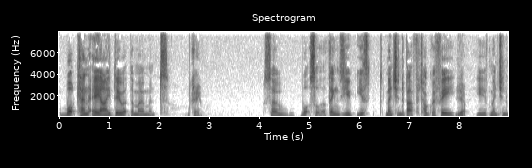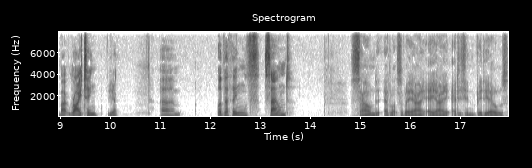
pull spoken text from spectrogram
what can AI do at the moment? Okay. So, what sort of things you you mentioned about photography? Yeah. You've mentioned about writing. Yeah. Um, other things, sound. Sound, lots of AI, AI editing videos.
